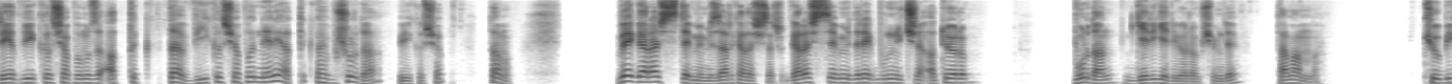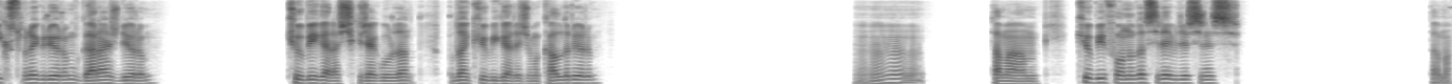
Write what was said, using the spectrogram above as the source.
Real Vehicle Shop'ımızı attık da Vehicle Shop'ı nereye attık? Ha, şurada Vehicle Shop. Tamam. Ve garaj sistemimiz arkadaşlar. Garaj sistemimi direkt bunun içine atıyorum. Buradan geri geliyorum şimdi. Tamam mı? QB kısmına giriyorum. Garaj diyorum. QB garaj çıkacak buradan. Buradan QB garajımı kaldırıyorum. Tamam. QB fonu da silebilirsiniz. Tamam.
